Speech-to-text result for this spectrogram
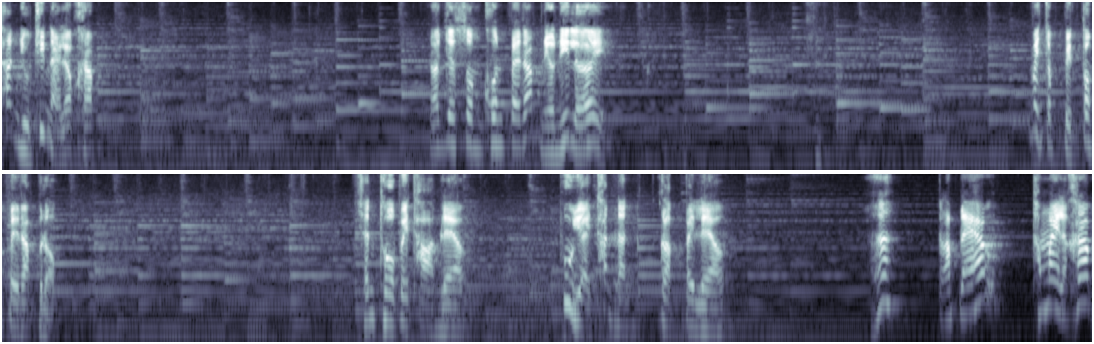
ท่านอยู่ที่ไหนแล้วครับ เราจะส่งคนไปรับเดี๋ยวนี้เลย ไม่จำเป็นต้องไปรับหรอก ฉันโทรไปถามแล้ว ผู้ใหญ่ท่านนั้นกลับไปแล้ว ฮะ กลับแล้วทำไมล่ะครับ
